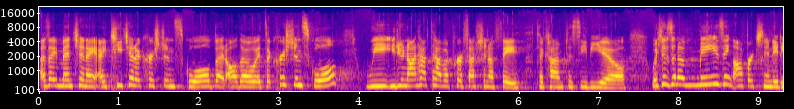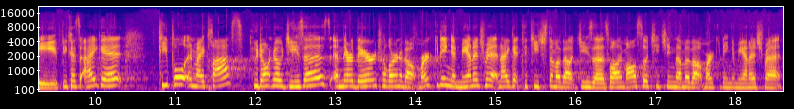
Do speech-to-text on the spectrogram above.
As I mentioned, I, I, teach at a Christian school, but although it's a Christian school, we, you do not have to have a profession of faith to come to CBU, which is an amazing opportunity because I get people in my class who don't know Jesus, and they're there to learn about marketing and management, and I get to teach them about Jesus while I'm also teaching them about marketing and management.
